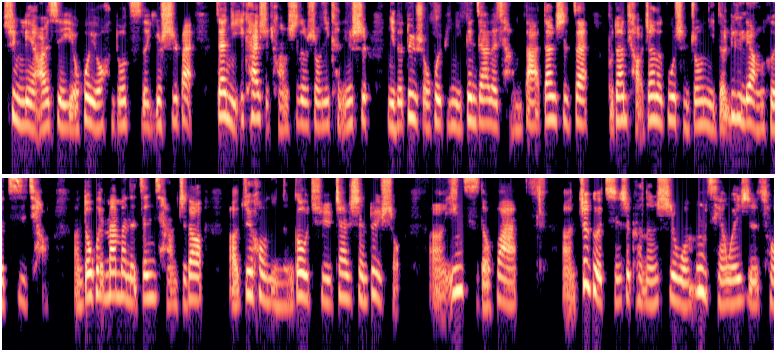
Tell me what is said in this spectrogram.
训练，而且也会有很多次的一个失败。在你一开始尝试的时候，你肯定是你的对手会比你更加的强大，但是在不断挑战的过程中，你的力量和技巧嗯都会慢慢的增强，直到呃最后你能够去战胜对手。啊，因此的话，啊，这个其实可能是我目前为止从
